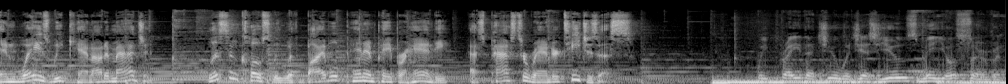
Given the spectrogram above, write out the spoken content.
in ways we cannot imagine. Listen closely with Bible, pen, and paper handy as Pastor Rander teaches us. We pray that you would just use me, your servant,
